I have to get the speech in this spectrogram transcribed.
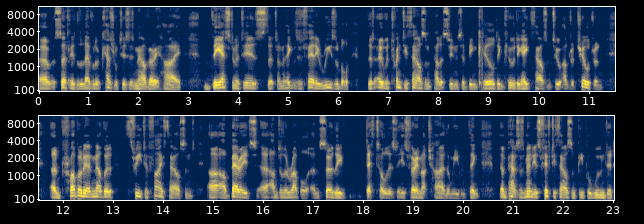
Uh, certainly, the level of casualties is now very high. The estimate is that, and I think this is fairly reasonable, that over 20,000 Palestinians have been killed, including 8,200 children, and probably another three to 5,000 are, are buried uh, under the rubble. And so the death toll is, is very much higher than we even think, and perhaps as many as 50,000 people wounded.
